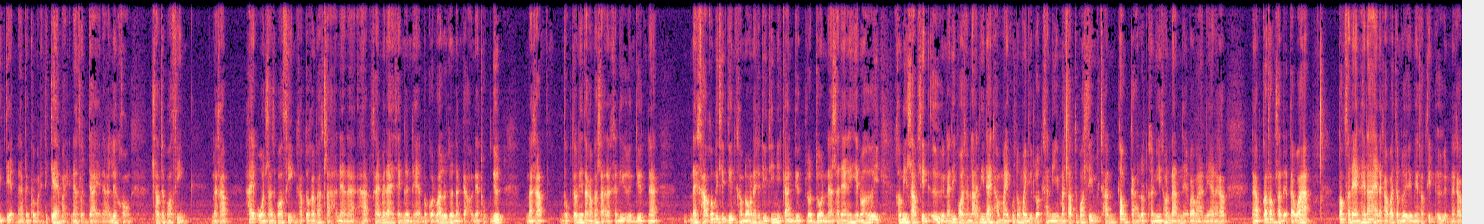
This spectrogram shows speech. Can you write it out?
347นะเป็นกฎหมายที่แก้ใหม่น่าสนใจนะเรื่องของทรัพย์เฉพาะสิ่งนะครับให้โอนทรัพย์เฉพาะสิ่งครับตัวคำพิพากษาเนี่ยนะหากใช้ไม่ได้ใช้เงินแทนปรากฏว่ารถยนต์ดังกล่าวเนี่ยถูกยึดนะครับถูกเจ้าหนี้ตามคำพิพากษาคดีอื่นยึดนะ ในข่าวก็มีสิทธิ์ยื่นคำร้องในคดีที่มีการยึดรถยนต์นะแสดงให้เห็นว่าเฮ้ยเขามีทรัพย์สินอื่นนะที่พอชำระนี่ได้ทำไมคุณต้องมายึดรถคันนี้ มันทรัพย์เฉพาะสิ่งฉันต้องการรถคันนี้เท่านั้นเนี่ยประมาณนี้นะครับนะครับ ก็ต้องแสดงแต่ว่าต้องแสดงให้ได้นะครับ ว่าจำเลยยังมีทรัพย์สินอื่นนะครับ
